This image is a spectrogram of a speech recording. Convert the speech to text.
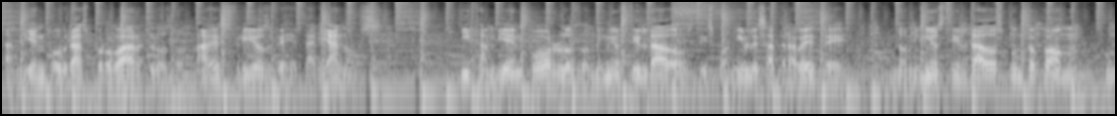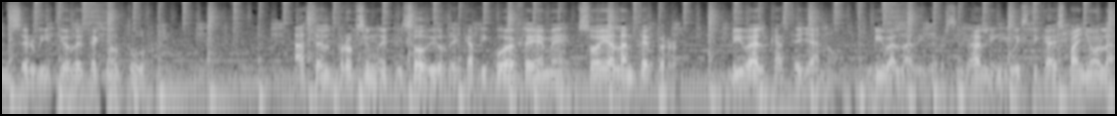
También podrás probar los donades fríos vegetarianos. Y también por los dominios tildados disponibles a través de dominiostildados.com, un servicio de Tecnotour. Hasta el próximo episodio de Capicú FM, soy Alan Tepper. Viva el castellano, viva la diversidad lingüística española,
